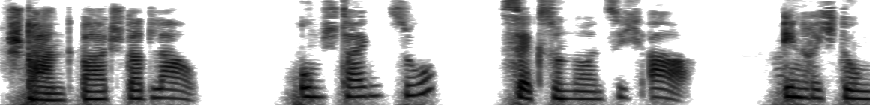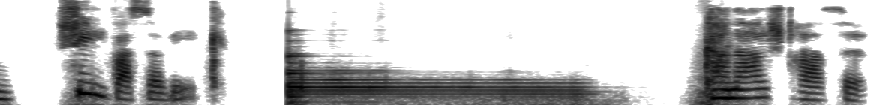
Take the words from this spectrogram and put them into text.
Strandbad Stadtlau Umsteigen zu 96a in Richtung Schielwasserweg. Kanalstraße.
